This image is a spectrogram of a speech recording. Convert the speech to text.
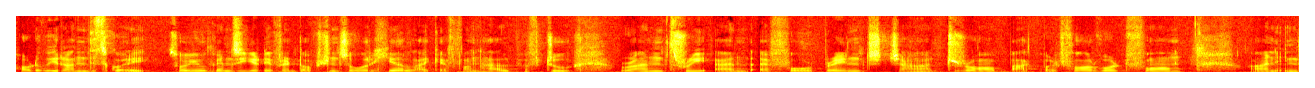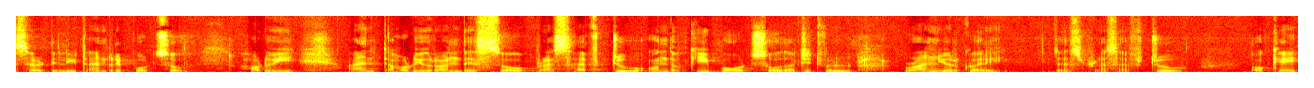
how do we run this query? So you can see a different options over here like f1 help f2 run 3 and f4 print chart draw backward forward form and insert delete and report. So how do we and how do you run this? So press f2 on the keyboard so that it will run your query. Just press f2 okay?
